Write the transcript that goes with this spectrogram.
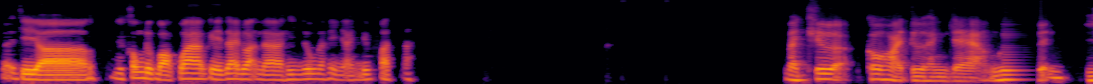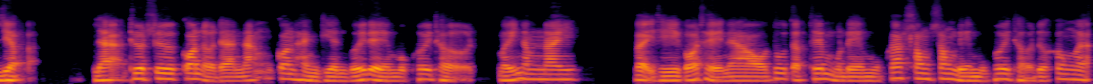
vậy thì uh, không được bỏ qua cái giai đoạn là hình dung ra hình ảnh Đức Phật Bạch sư câu hỏi từ hành giả Nguyễn Liệp ạ. Dạ, thưa sư, con ở Đà Nẵng, con hành thiền với đề mục hơi thở mấy năm nay. Vậy thì có thể nào tu tập thêm một đề mục khác song song đề mục hơi thở được không ạ?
